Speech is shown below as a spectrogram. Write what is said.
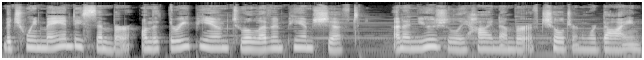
Between May and December, on the 3 p.m. to 11 p.m. shift, an unusually high number of children were dying.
